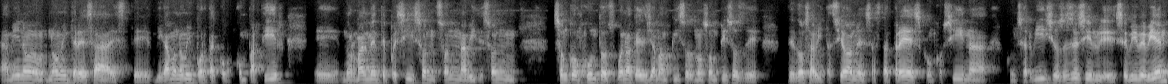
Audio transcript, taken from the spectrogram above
a mí no, no me interesa, este, digamos, no me importa compartir. Eh, normalmente, pues sí, son, son, son, son conjuntos, bueno, acá les llaman pisos, ¿no? Son pisos de, dos habitaciones, hasta tres, con cocina, con servicios, es decir, eh, se vive bien,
